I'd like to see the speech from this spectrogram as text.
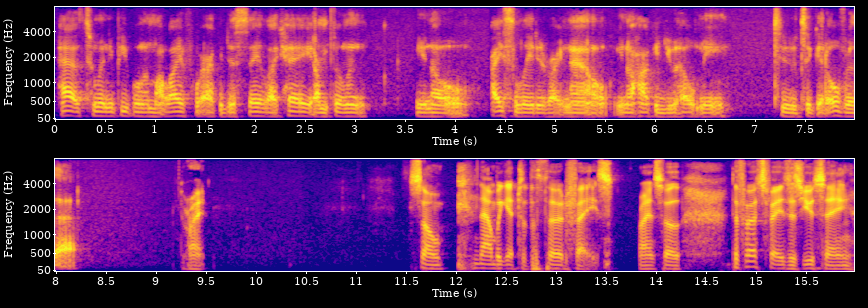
have too many people in my life where I could just say like, hey, I'm feeling, you know, isolated right now. You know, how could you help me to to get over that? Right. So now we get to the third phase, right? So the first phase is you saying,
